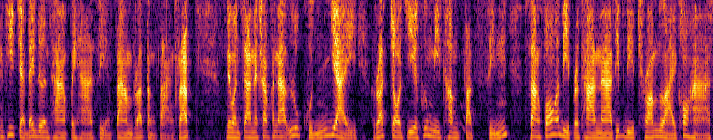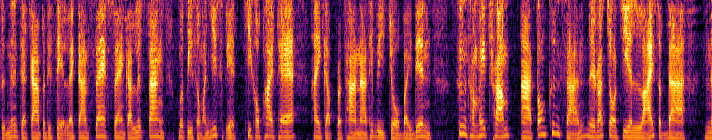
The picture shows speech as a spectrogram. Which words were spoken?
นที่จะได้เดินทางไปหาเสียงตามรัฐต่างๆ ครับ ในวันจันทร์นะครับ คณะลูกขุนใหญ่ รัฐจอร์เจียเพิ่งมีคำตัดสิน สั่งฟ้องอดีตประธานาธิบดีทรัมป์หลายข้อหาสืบเนื่องจากการปฏิเสธและการแทรกแซงการเลือกตั้งเมื่อปี 2021 ที่เขาพ่ายแพ้ให้กับประธานาธิบดีโจไบเดนซึ่งทำให้ทรัมป์อาจต้องขึ้นศาลในรัฐจอร์เจียหลายสัปดาห์ใน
